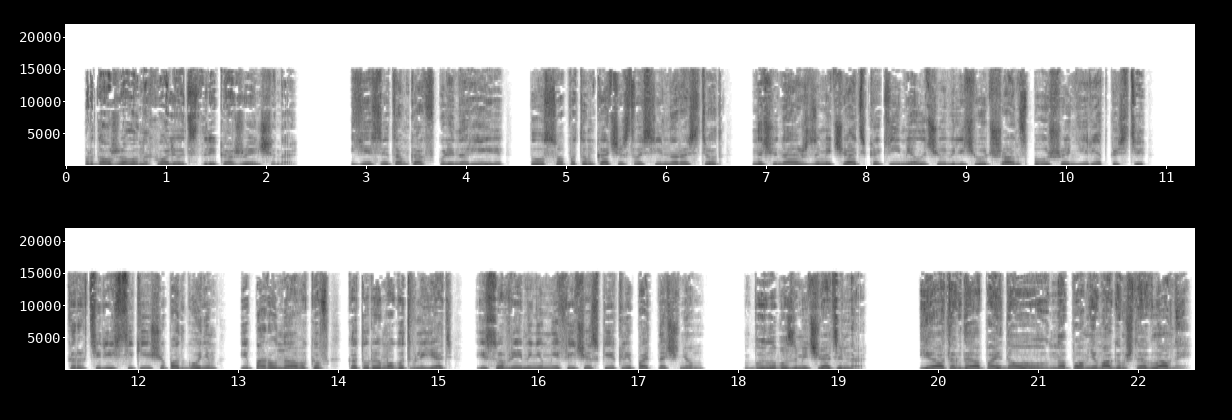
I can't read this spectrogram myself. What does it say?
— продолжала нахваливать старика женщина. «Если там как в кулинарии, то с опытом качество сильно растет. Начинаешь замечать, какие мелочи увеличивают шанс повышения редкости. Характеристики еще подгоним и пару навыков, которые могут влиять, и со временем мифические клепать начнем». «Было бы замечательно». «Я тогда пойду, напомню магам, что я главный»,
